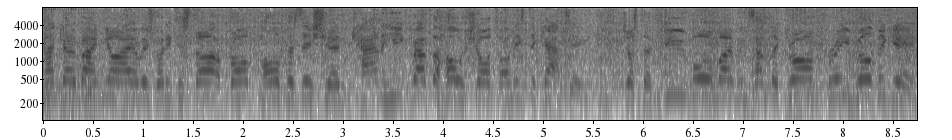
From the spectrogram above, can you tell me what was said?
Pecco Bagnaia is ready to start from pole position. Can he grab the holeshot on his Ducati? Just a few more moments and the Grand Prix will begin.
